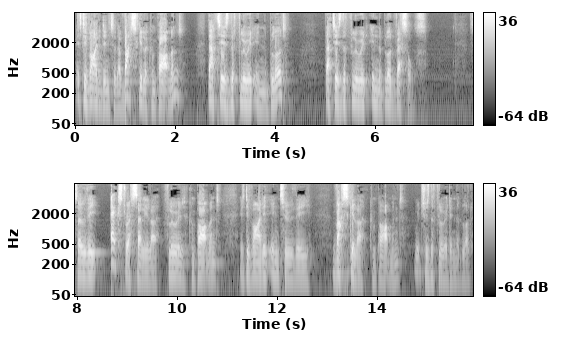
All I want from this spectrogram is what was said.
It's divided into the vascular compartment, that is the fluid in the blood, that is the fluid in the blood vessels. So the extracellular fluid compartment is divided into the vascular compartment, which is the fluid in the blood.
